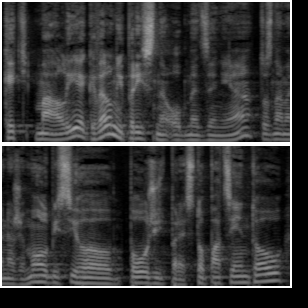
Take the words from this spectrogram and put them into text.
keď má liek veľmi prísne obmedzenia, to znamená, že mohol by si ho použiť pre 100 pacientov,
